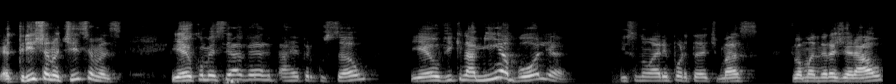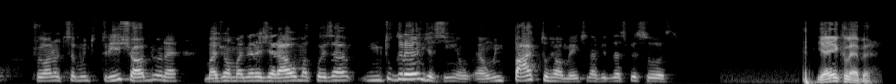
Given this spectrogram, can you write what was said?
é triste a notícia, mas. E aí eu comecei a ver a repercussão, e aí eu vi que na minha bolha isso não era importante, mas de uma maneira geral, foi uma notícia muito triste, óbvio, né? Mas de uma maneira geral, uma coisa muito grande, assim, é um é impacto realmente na vida das pessoas. E aí, Kleber?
